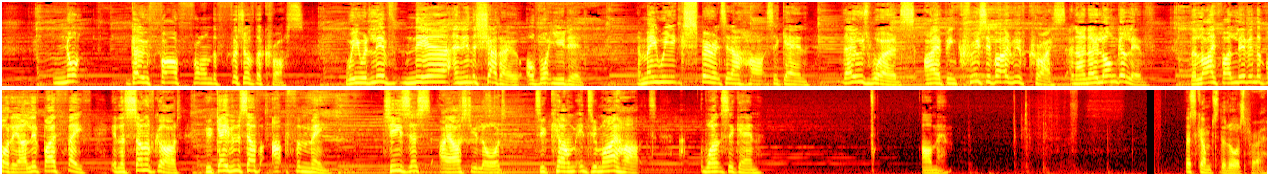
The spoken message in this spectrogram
not go far from the foot of the cross. We would live near and in the shadow of what you did. And may we experience in our hearts again those words I have been crucified with Christ, and I no longer live. The life I live in the body, I live by faith in the Son of God who gave himself up for me. Jesus, I ask you, Lord, to come into my heart once again. Amen. Let's come to the Lord's Prayer.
